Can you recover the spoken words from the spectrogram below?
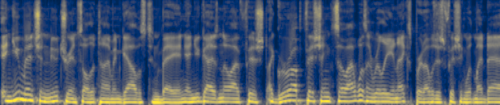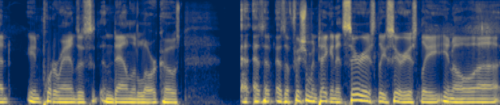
And you mentioned nutrients all the time in Galveston Bay, and, and you guys know I fished. I grew up fishing, so I wasn't really an expert. I was just fishing with my dad in Port Aransas and down the lower coast. As a, as a fisherman, taking it seriously, seriously, you know, uh,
